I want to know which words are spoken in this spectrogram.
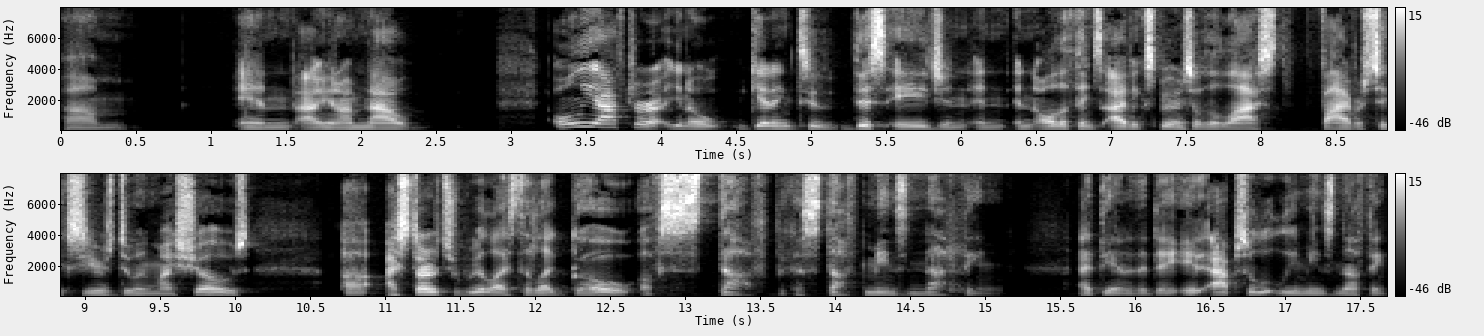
um, and I, you know I'm now only after you know getting to this age and and and all the things I've experienced over the last five or six years doing my shows, uh, I started to realize to let go of stuff because stuff means nothing at the end of the day. It absolutely means nothing.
